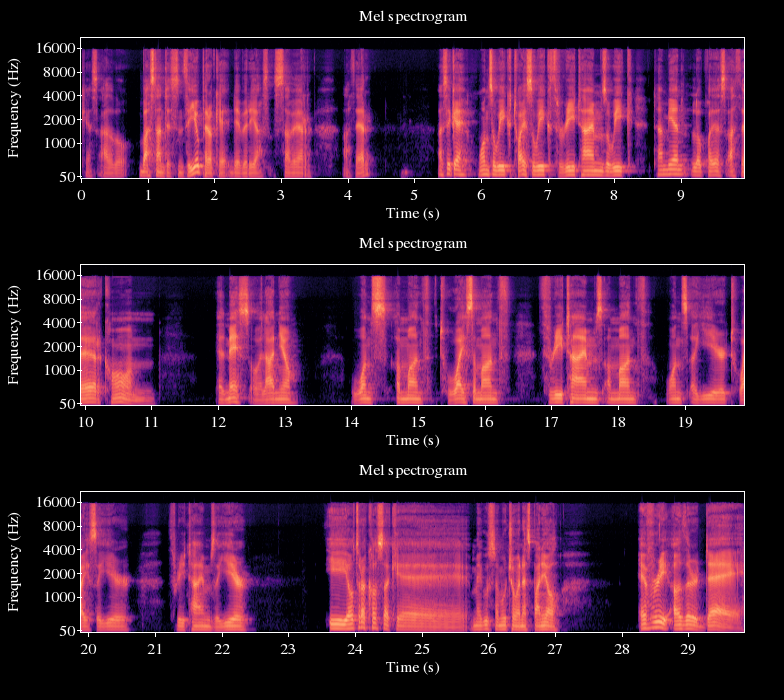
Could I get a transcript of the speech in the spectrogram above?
que es algo bastante sencillo, pero que deberías saber hacer. Así que once a week, twice a week, three times a week, también lo puedes hacer con el mes o el año. Once a month, twice a month, three times a month, once a year, twice a year, three times a year. Y otra cosa que me gusta mucho en español, every other day.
